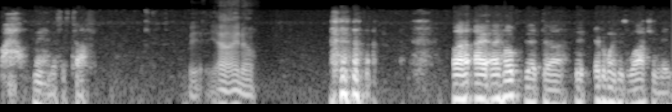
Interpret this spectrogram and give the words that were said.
wow, man, this is tough. Yeah, I know. well, I, I hope that uh, that everyone who's watching they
